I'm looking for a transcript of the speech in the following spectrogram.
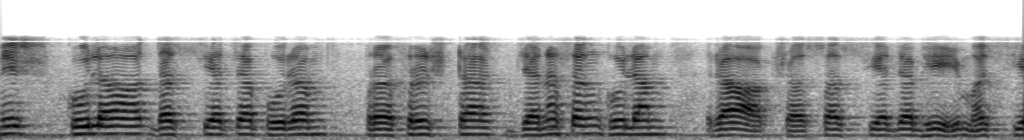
निष्कुलादस्य च पुरं प्रहृष्टजनसङ्कुलं राक्षसस्य च भीमस्य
